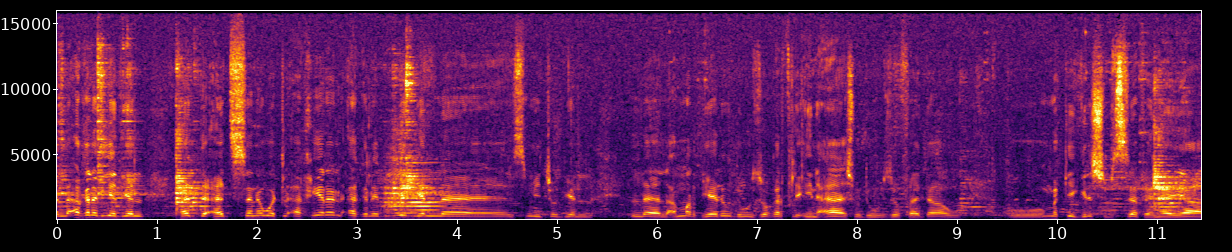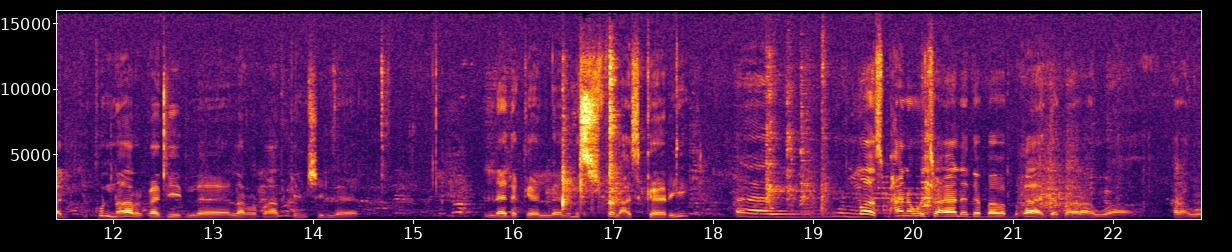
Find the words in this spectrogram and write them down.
الأغلبية ديال هاد هاد السنوات الأخيرة الأغلبية ديال سميتو ديال العمر ديالو دوزو غير في الإنعاش ودوزو في هذا وما كيجلسش بزاف هنايا. كل نهار غادي للرباط كيمشي لهذاك المستشفى العسكري. آه، والله سبحانه وتعالى دابا بغاه دابا راه هو راه هو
